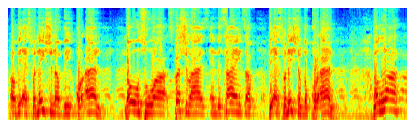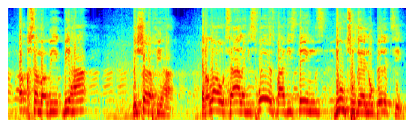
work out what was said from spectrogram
of the explanation of the Quran. Those who are specialized in the science of the explanation of the Quran. Wallah aqsama biha lisharafiha. And Allah Ta'ala, He swears by these things due to their nobility.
